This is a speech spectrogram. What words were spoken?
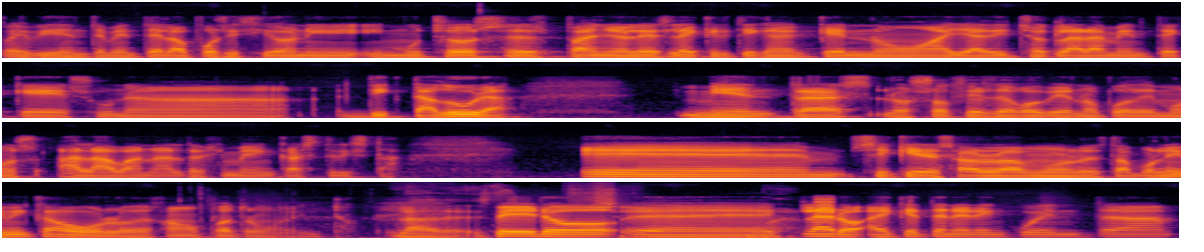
evidentemente la oposición y, y muchos españoles le critican que no haya dicho claramente que es una dictadura, mientras los socios de gobierno Podemos alaban al régimen castrista. Eh, si quieres hablamos de esta polémica o lo dejamos para otro momento. De- Pero, sí, eh, bueno. claro, hay que tener en cuenta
